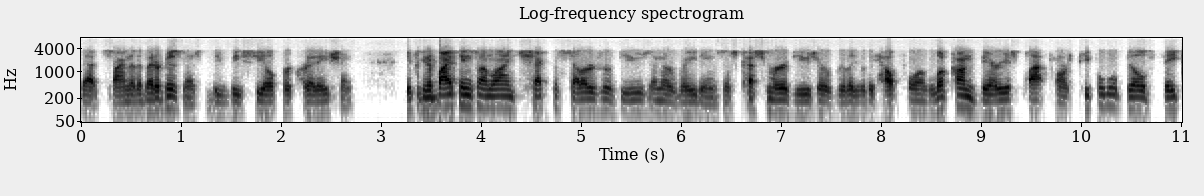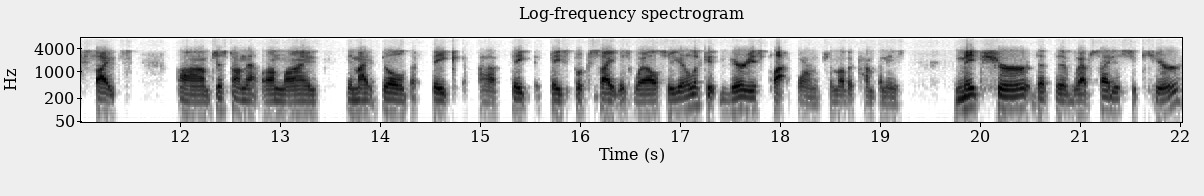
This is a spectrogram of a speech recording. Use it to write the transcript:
that sign of the better business, the BB seal for accreditation. If you're going to buy things online, check the seller's reviews and their ratings. Those customer reviews are really, really helpful. And look on various platforms. People will build fake sites um, just on that online. They might build a fake uh, fake Facebook site as well. So you're going to look at various platforms from other companies. Make sure that the website is secure.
